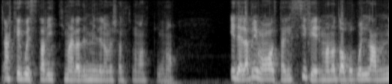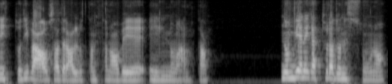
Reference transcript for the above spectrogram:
Anche questa vittima era del 1991. ed è la prima volta che si fermano dopo quell'annetto di pausa tra l'89 e il 90. Non viene catturato nessuno.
